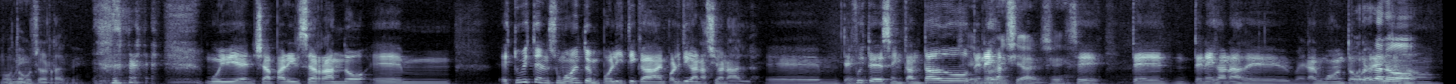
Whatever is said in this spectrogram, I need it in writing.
me gusta Muy- mucho el rugby. Muy bien, ya para ir cerrando. eh, estuviste en su momento en política, en política nacional. eh, te Sí. fuiste desencantado. Sí, tenés, sí. sí, te- tenés ganas de en algún momento Por volver ahora no.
